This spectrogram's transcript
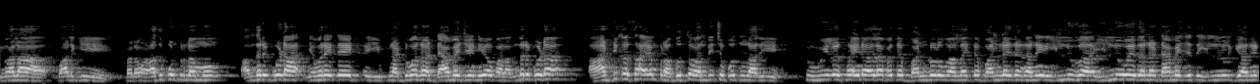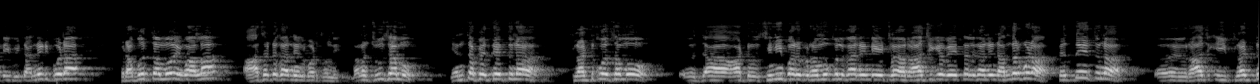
ఇవాళ వాళ్ళకి మనం ఆదుకుంటున్నాము. అందరికి కూడా ఎవరైతే ఈ ఫ్లడ్ వల్ల డ్యామేజ్ అయినాయో వాళ్ళందరూ కూడా ఆర్థిక సాయం ప్రభుత్వం అందించబోతుంది. అది టూ వీలర్స్ అయినా లేకపోతే బండ్లు వాళ్ళైతే బండ్లు అయితే కానీ ఇల్లుగా ఇల్లు ఏదైనా డ్యామేజ్ అయితే ఇల్లు కానీ వీటన్నిటి కూడా ప్రభుత్వము ఇవాళ ఆసటగా నిలబడుతుంది. మనం చూసాము ఎంత పెద్ద ఎత్తున ఫ్లడ్ కోసము అటు సినీ ప్రముఖులు కానివ్వండి ఇట్లా రాజకీయవేత్తలు కానివ్వండి అందరూ కూడా పెద్ద ఎత్తున రాజు ఈ ఫ్లడ్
